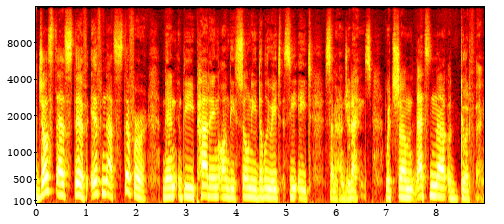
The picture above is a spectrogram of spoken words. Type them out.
just as stiff, if not stiffer, than the padding on the Sony WH-CH700Ns, which um, that's not a good thing.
